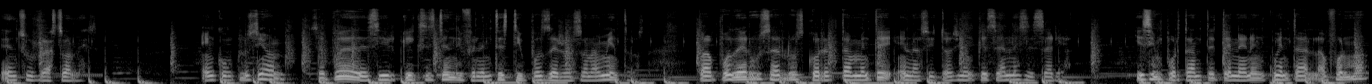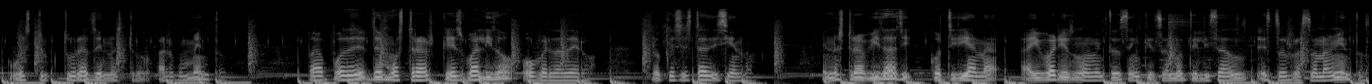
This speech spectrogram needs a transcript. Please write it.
en sus razones. En conclusión, se puede decir que existen diferentes tipos de razonamientos para poder usarlos correctamente en la situación que sea necesaria. Y es importante tener en cuenta la forma o estructura de nuestro argumento para poder demostrar que es válido o verdadero lo que se está diciendo. En nuestra vida cotidiana hay varios momentos en que son utilizados estos razonamientos,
